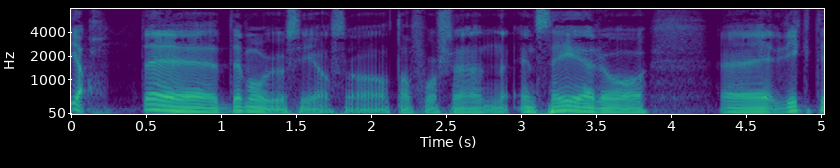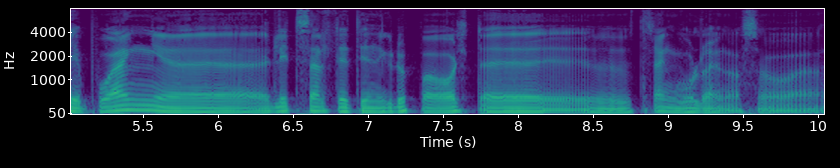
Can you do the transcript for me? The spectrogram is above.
Ja, det, det må vi jo si. Altså, at han får seg en, en seier og eh, viktige poeng. Eh, litt selvtillit inn i gruppa og alt det trenger Vålerenga, så, eh,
